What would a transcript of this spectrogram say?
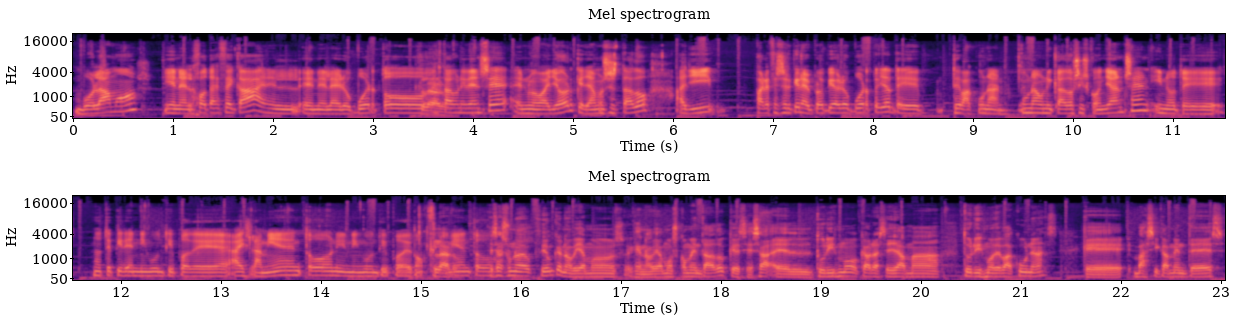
volamos y en el JFK, en el, en el aeropuerto Claro. estadounidense, en Nueva York, que ya hemos estado, allí parece ser que en el propio aeropuerto ya te, te vacunan una única dosis con Janssen y no te, no te piden ningún tipo de aislamiento ni ningún tipo de Claro, confinamiento. esa es una opción que no habíamos que no habíamos comentado, que es esa, el turismo que ahora se llama turismo de vacunas, que básicamente es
